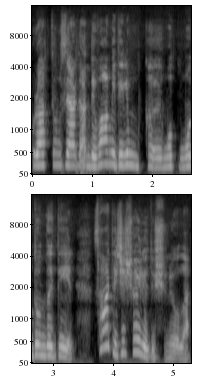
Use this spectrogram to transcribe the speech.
bıraktığımız yerden devam edelim modunda değil. Sadece şöyle düşünüyorlar.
